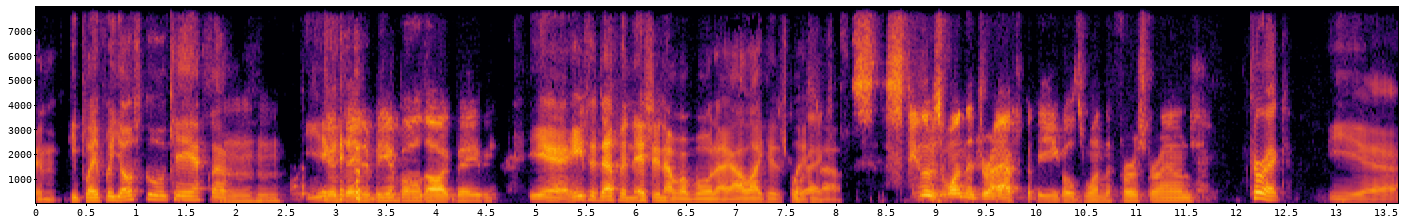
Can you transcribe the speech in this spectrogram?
and he played for your school, kid. So hmm yeah, Good day to be a bulldog, baby. yeah, he's the definition of a bulldog. I like his play Correct. style. S- Steelers won the draft, but the Eagles won the first round. Correct. Yeah,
